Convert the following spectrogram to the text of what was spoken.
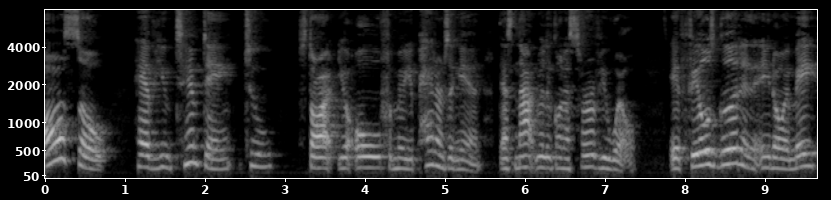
also have you tempting to start your old familiar patterns again. That's not really going to serve you well. It feels good, and you know, it may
